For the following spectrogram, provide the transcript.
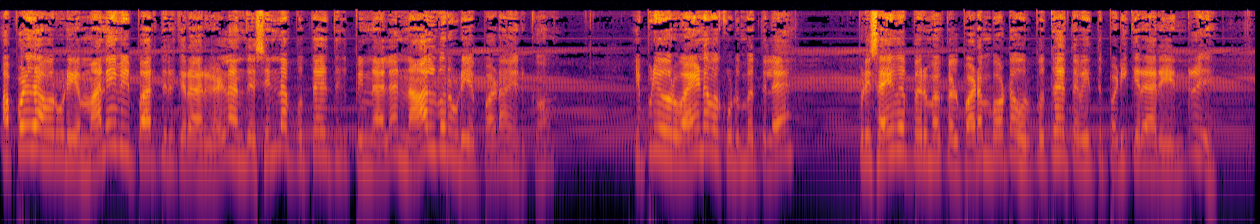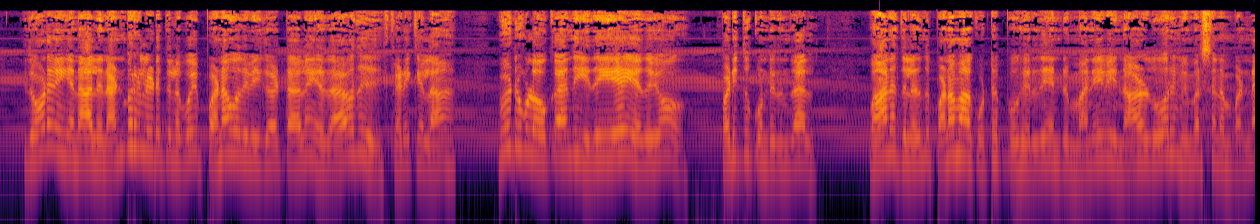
அப்பொழுது அவருடைய மனைவி பார்த்திருக்கிறார்கள் அந்த சின்ன புத்தகத்துக்கு பின்னால நால்வருடைய படம் இருக்கும். இப்படி ஒரு வைணவ குடும்பத்துல இப்படி சைவ பெருமக்கள் படம் போட்ட ஒரு புத்தகத்தை வைத்து படிக்கிறாரு என்று இதோட நீங்க நாலு நண்பர்களிடத்துல போய் பண உதவி கேட்டாலும் ஏதாவது கிடைக்கலாம். வீட்டுக்குள்ள உட்காந்து இதையே எதையோ படித்து கொண்டிருந்தால் வானத்திலிருந்து பணமா கொட்டப் போகிறது என்று மனைவி நாள்தோறும் விமர்சனம் பண்ண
